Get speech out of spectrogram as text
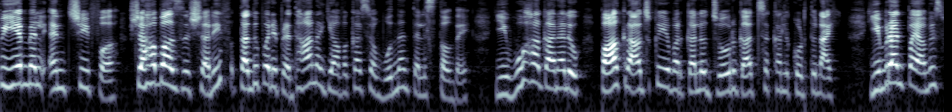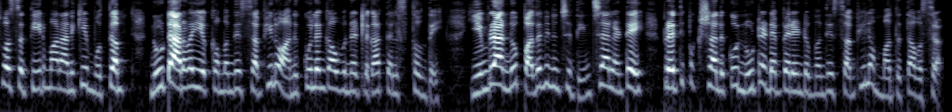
పీఎంఎల్ఎన్ చీఫ్ షహబాజ్ షరీఫ్ తదుపరి ప్రధాన అయ్యే అవకాశం ఉందని తెలుస్తోంది. ఈ ఊహాగానాలు పాక్ రాజకీయ వర్గాల్లో జోరుగా చక్కర్లు కొడుతున్నాయి. ఇమ్రాన్ పై అవిశ్వాస తీర్మానానికి మొత్తం నూట అరవై ఒక్క మంది సభ్యులు అనుకూలంగా ఉన్నట్లుగా తెలుస్తోంది. ఇమ్రాన్ను పదవి నుంచి దించాలంటే ప్రతిపక్షాలకు నూట రెండు మంది సభ్యుల మద్దతు అవసరం.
